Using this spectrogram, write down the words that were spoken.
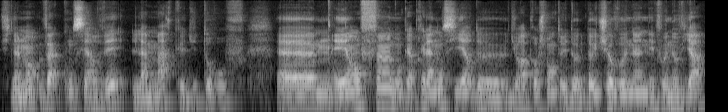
finalement va conserver la marque du taureau. Euh, et enfin, donc après l'annonce hier de, du rapprochement de Deutsche Wohnen et Vonovia,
